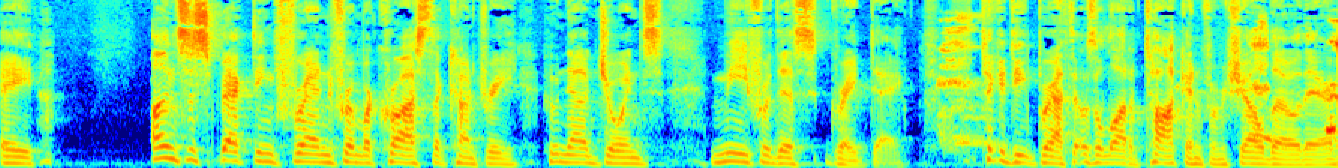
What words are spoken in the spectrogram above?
a unsuspecting friend from across the country who now joins me for this great day. Take a deep breath. That was a lot of talking from Sheldo there.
